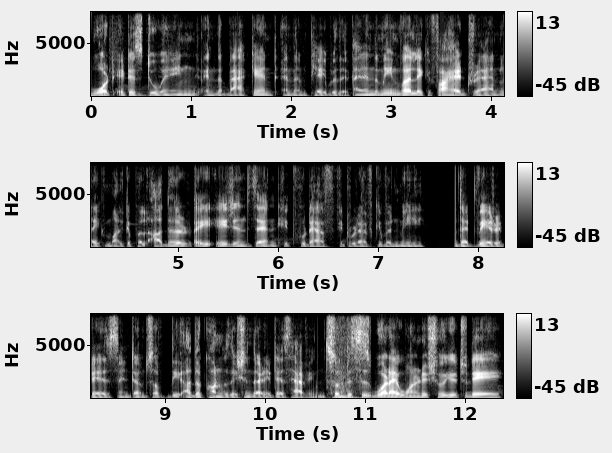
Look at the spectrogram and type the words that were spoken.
what it is doing in the backend and then play with it. And in the meanwhile, like if I had ran like multiple other agents, then it would have it would have given me that where it is in terms of the other conversation that it is having. So this is what I wanted to show you today.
